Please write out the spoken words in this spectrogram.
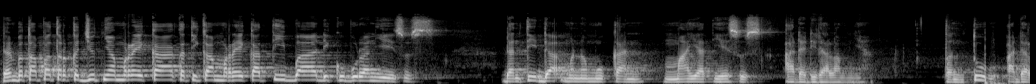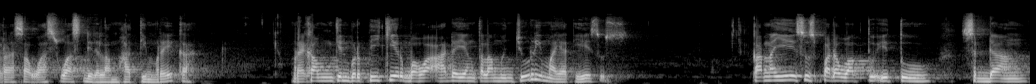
Dan betapa terkejutnya mereka ketika mereka tiba di kuburan Yesus dan tidak menemukan mayat Yesus ada di dalamnya. Tentu ada rasa was-was di dalam hati mereka. Mereka mungkin berpikir bahwa ada yang telah mencuri mayat Yesus. Karena Yesus pada waktu itu sedang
